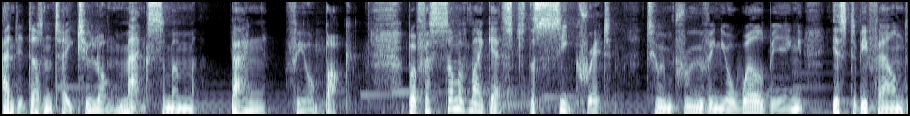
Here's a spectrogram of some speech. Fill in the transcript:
and it doesn't take too long. Maximum bang for your buck. But for some of my guests, the secret to improving your well-being is to be found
